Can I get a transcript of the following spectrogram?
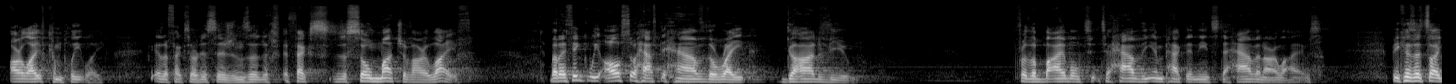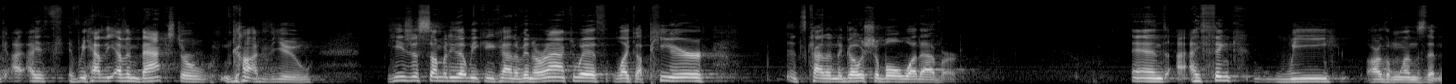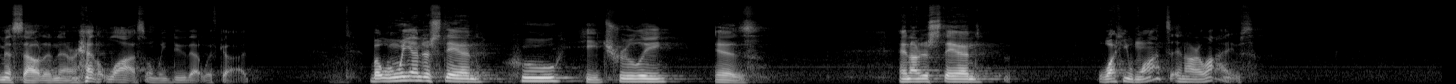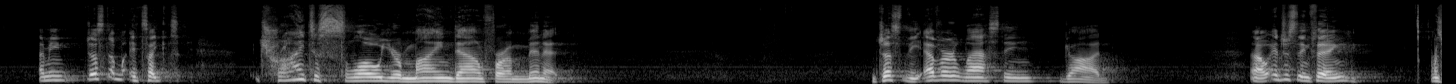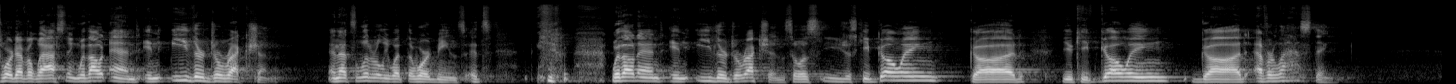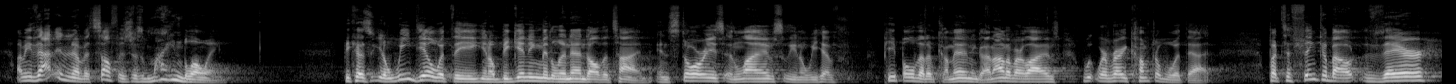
our life completely. It affects our decisions, it affects just so much of our life. But I think we also have to have the right God view for the Bible to, to have the impact it needs to have in our lives. Because it's like, I, I, if we have the Evan Baxter God view, he's just somebody that we can kind of interact with, like a peer. It's kind of negotiable, whatever. And I think we are the ones that miss out and are at a loss when we do that with God. But when we understand who He truly is and understand what He wants in our lives, I mean, just um, it's like try to slow your mind down for a minute. Just the everlasting God now, interesting thing, this word everlasting, without end, in either direction. And that's literally what the word means. It's without end in either direction. So you just keep going, God, you keep going, God, everlasting. I mean, that in and of itself is just mind blowing. Because, you know, we deal with the, you know, beginning, middle, and end all the time. In stories and lives, you know, we have people that have come in and gone out of our lives. We're very comfortable with that but to think about there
